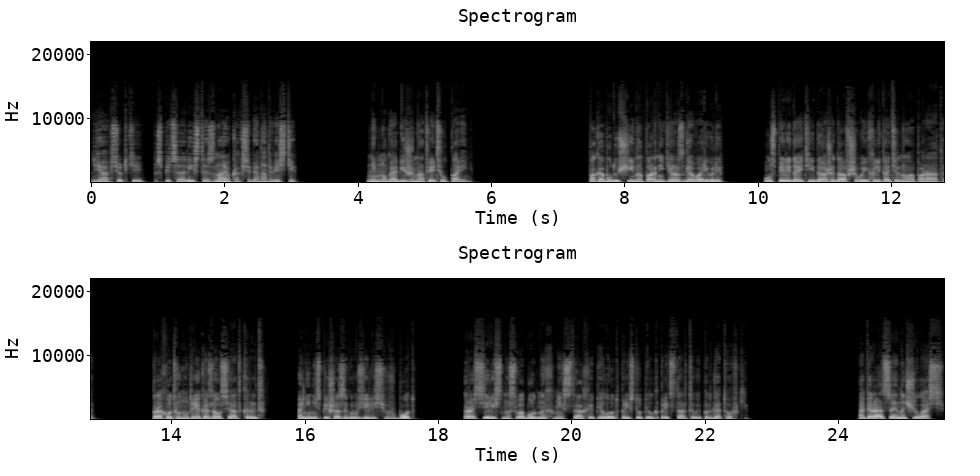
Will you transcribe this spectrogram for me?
Я все-таки специалист и знаю, как себя надо вести». Немного обиженно ответил парень. Пока будущие напарники разговаривали, успели дойти до ожидавшего их летательного аппарата. Проход внутрь оказался открыт, они не спеша загрузились в бот, расселись на свободных местах, и пилот приступил к предстартовой подготовке. Операция началась.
